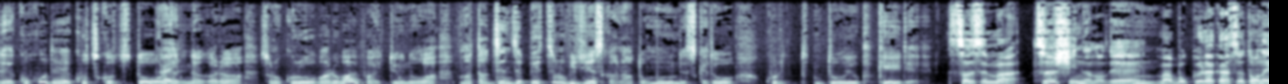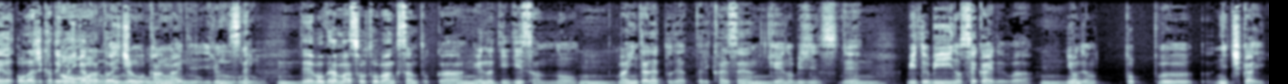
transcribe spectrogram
で、ここでコツコツとやりながら、そのグローバル Wi-Fi っていうのは、また全然別のビジネスかなと思うんですけど、これ、どういう経緯でそうですね。まあ、通信なので、まあ僕らからすると同じカテゴリーかなとは一応考えているんですね。で、僕らまあソフトバンクさんとか NTT さんの、まあインターネットであったり回線系のビジネスで、B2B の世界では、日本でのトップに近い、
